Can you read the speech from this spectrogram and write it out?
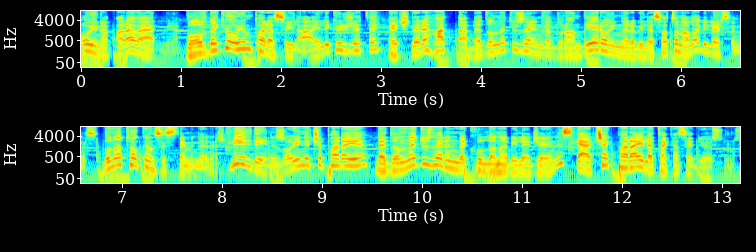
oyuna para vermiyor. WoW'daki oyun parasıyla aylık ücreti, patchleri hatta Battle.net üzerinde duran diğer oyunları bile satın alabilirsiniz. Buna token sistemi denir. Bildiğiniz oyun içi parayı Battle.net üzerinde kullanabileceğiniz gerçek parayla takas ediyorsunuz.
